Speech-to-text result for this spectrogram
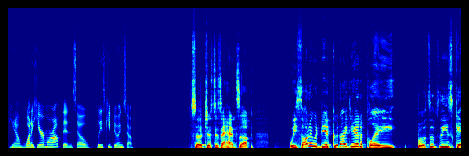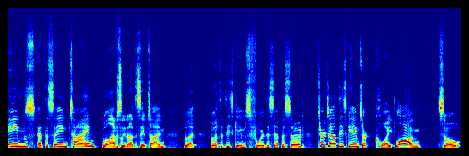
you know, want to hear more often. So please keep doing so. So, just as a heads up, we thought it would be a good idea to play both of these games at the same time. Well, obviously not at the same time, but both of these games for this episode. Turns out these games are quite long. So,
